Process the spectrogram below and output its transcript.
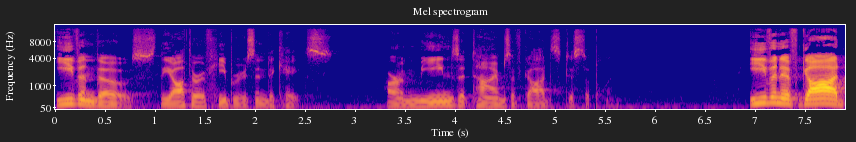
Even those, the author of Hebrews indicates, are a means at times of God's discipline. Even if God,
